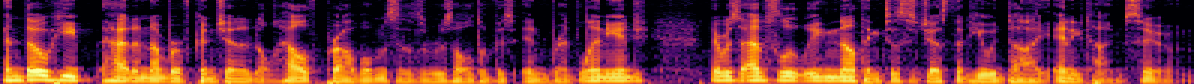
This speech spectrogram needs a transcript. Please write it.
and though he had a number of congenital health problems as a result of his inbred lineage, there was absolutely nothing to suggest that he would die anytime soon.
